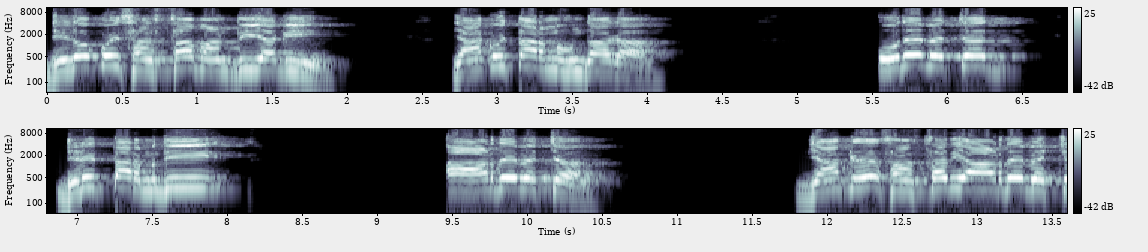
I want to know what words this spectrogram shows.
ਜਦੋਂ ਕੋਈ ਸੰਸਥਾ ਬਣਦੀ ਹੈਗੀ ਜਾਂ ਕੋਈ ਧਰਮ ਹੁੰਦਾਗਾ ਉਹਦੇ ਵਿੱਚ ਜਿਹੜੀ ਧਰਮ ਦੀ ਆੜ ਦੇ ਵਿੱਚ ਜਾਂ ਕਿਸੇ ਸੰਸਥਾ ਦੀ ਆੜ ਦੇ ਵਿੱਚ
